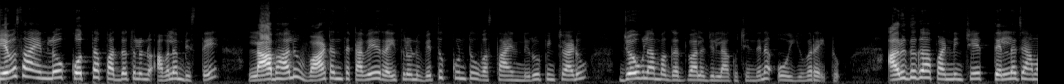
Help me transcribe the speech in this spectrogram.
వ్యవసాయంలో కొత్త పద్ధతులను అవలంబిస్తే లాభాలు వాటంతటవే రైతులను వెతుక్కుంటూ వస్తాయని నిరూపించాడు జోగులాంబ గద్వాల జిల్లాకు చెందిన ఓ యువ రైతు. అరుదుగా పండించే తెల్లజామ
